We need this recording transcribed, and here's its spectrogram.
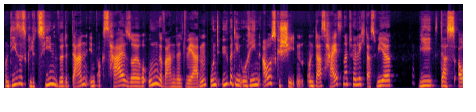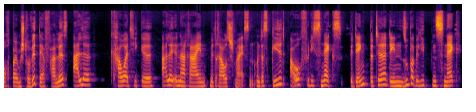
und dieses Glycin würde dann in Oxalsäure umgewandelt werden und über den Urin ausgeschieden. Und das heißt natürlich, dass wir, wie das auch beim Strovit der Fall ist, alle Kauartikel, alle Innereien mit rausschmeißen. Und das gilt auch für die Snacks. Bedenkt bitte den super beliebten Snack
